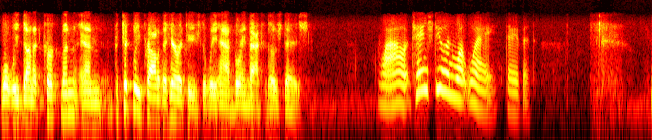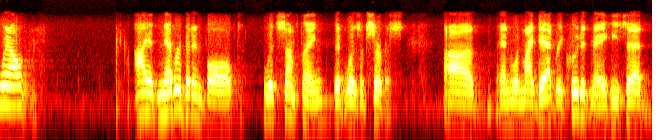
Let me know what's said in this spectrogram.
what we've done at Kirkman and particularly proud of the heritage that we have going back to those days. Wow. It changed you in what way, David? Well, I had never been involved with something that was of service. Uh, and when my dad recruited me, he said,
